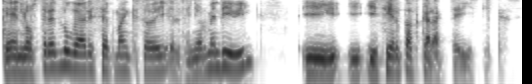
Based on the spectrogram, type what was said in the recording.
que en los tres lugares sepan que soy el señor Mendívil y, ciertas características.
